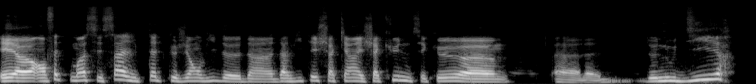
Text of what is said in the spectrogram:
Et euh, en fait, moi, c'est ça peut-être que j'ai envie d'inviter chacun et chacune, c'est que euh, euh, de nous dire,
